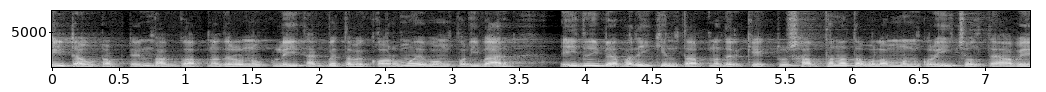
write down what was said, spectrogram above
এইট আউট অফ টেন ভাগ্য আপনাদের অনুকূলেই থাকবে। তবে কর্ম এবং পরিবার, এই দুই ব্যাপারেই কিন্তু আপনাদেরকে একটু সাবধানতা অবলম্বন করেই চলতে হবে।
